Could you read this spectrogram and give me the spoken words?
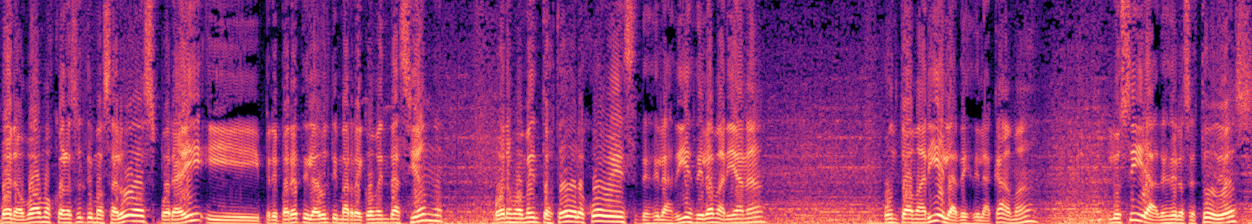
Bueno, vamos con los últimos saludos por ahí y prepárate la última recomendación. Buenos momentos todos los jueves desde las 10 de la mañana. Junto a Mariela desde la cama. Lucía desde los estudios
